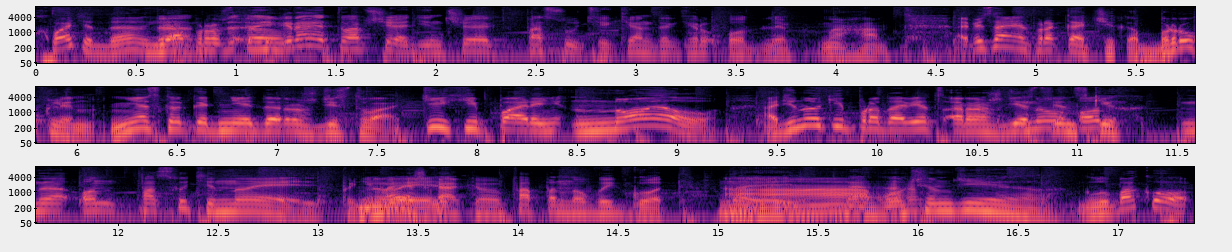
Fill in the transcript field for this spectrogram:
Хватит, да? Да, Я просто... играет вообще один человек, по сути, Кен Такер Одли. Ага. Описание от прокатчика. Бруклин. Несколько дней до Рождества. Тихий парень Ноэл. Одинокий продавец рождественских... Ну, он, он, по сути, Ноэль, понимаешь, Ноэль. как Папа Новый год. Ноэль. А, да. в чем дело. Глубоко.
